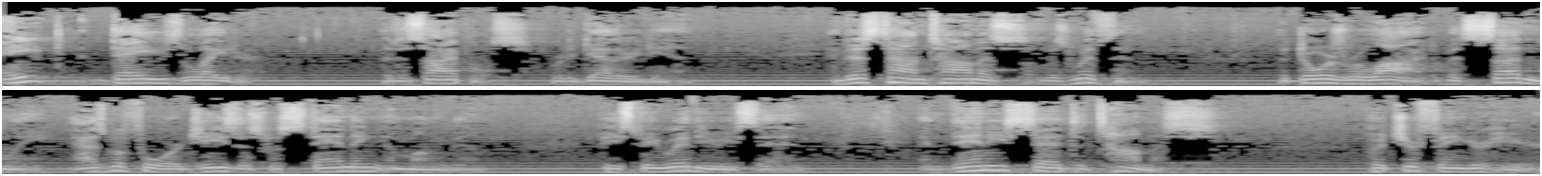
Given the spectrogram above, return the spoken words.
eight days later, the disciples were together again. And this time Thomas was with them. The doors were locked, but suddenly, as before, Jesus was standing among them. Peace be with you, he said. And then he said to Thomas, Put your finger here.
